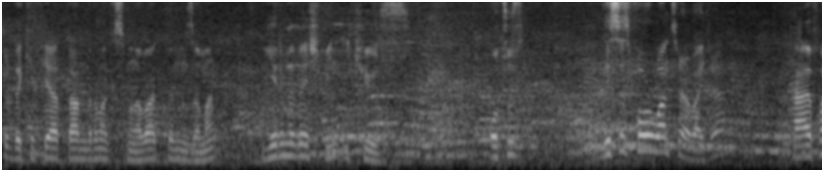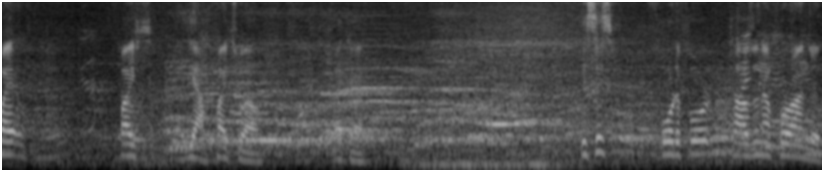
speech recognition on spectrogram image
şuradaki fiyatlandırma kısmına baktığınız zaman 25.200 30 This is for 1 terabyte, right? Uh, five, five, yeah, 512. Okay. This is 44,400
